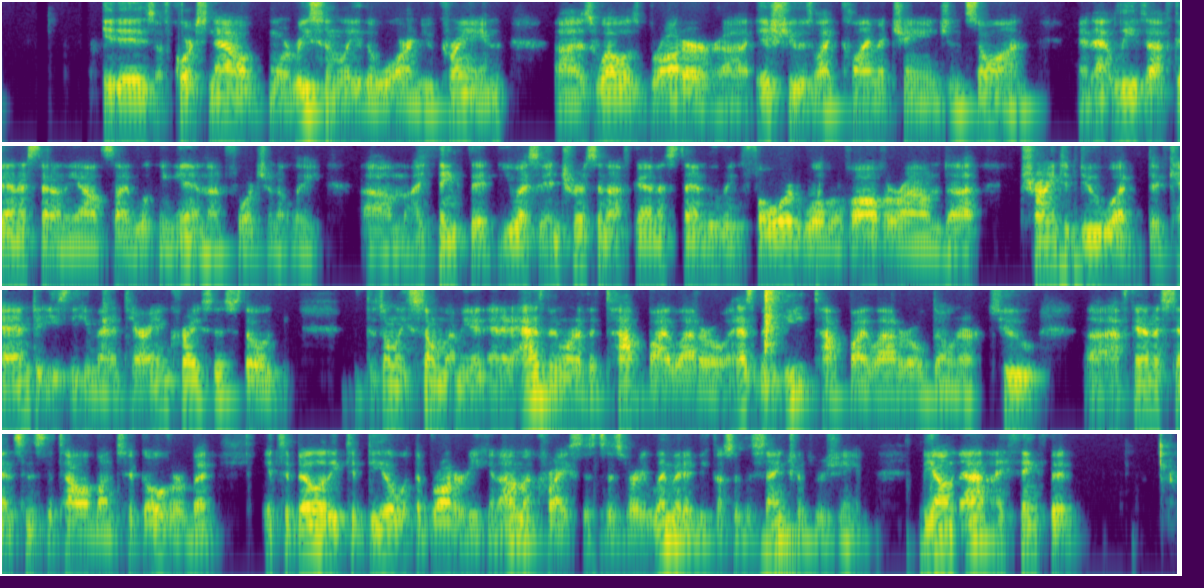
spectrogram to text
It is, of course, now more recently the war in Ukraine, uh, as well as broader uh, issues like climate change and so on. And that leaves Afghanistan on the outside looking in, unfortunately. Um, I think that US interests in Afghanistan moving forward will revolve around uh, trying to do what it can to ease the humanitarian crisis, though there's only some, I mean, and it has been one of the top bilateral, it has been the top bilateral donor to uh, Afghanistan since the Taliban took over. But its ability to deal with the broader economic crisis is very limited because of the mm-hmm. sanctions regime. Beyond that, I think that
